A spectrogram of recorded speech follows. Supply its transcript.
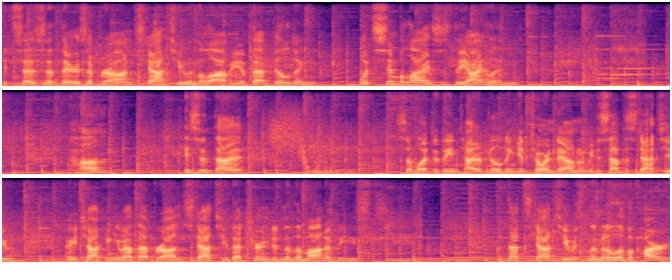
it says that there's a bronze statue in the lobby of that building, which symbolizes the island. Huh? Isn't that. So, what, did the entire building get torn down and we just have the statue? Are you talking about that bronze statue that turned into the Monobeasts? But that statue is in the middle of a park,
